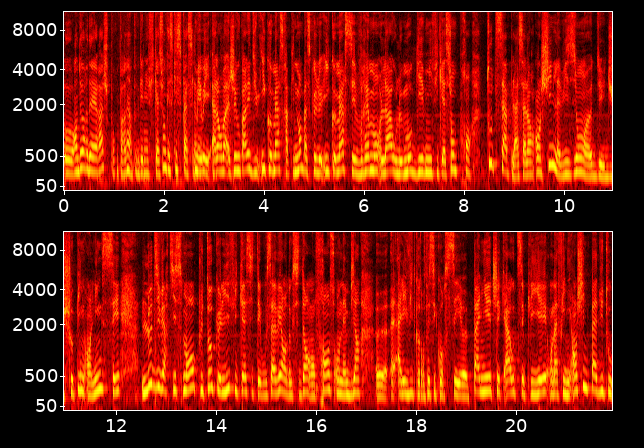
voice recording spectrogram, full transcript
en dehors des RH pour parler un peu de gamification. Qu'est-ce qui se passe là Mais oui, alors je vais vous parler du e-commerce rapidement parce que le e-commerce, c'est vraiment là où le mot gamification prend toute sa place. Alors en Chine, la vision euh, du shopping en ligne, c'est le divertissement plutôt que l'efficacité. Vous savez, en Occident, en France, on aime bien euh, aller vite quand on fait ses courses. C'est euh, panier, check-out, c'est plié, on a fini. En Chine, pas du tout.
